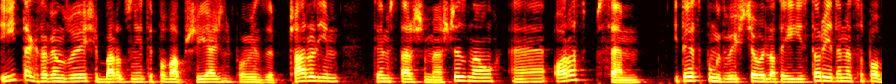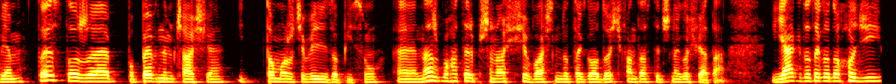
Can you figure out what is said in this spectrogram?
i tak zawiązuje się bardzo nietypowa przyjaźń pomiędzy Charliem, tym starszym mężczyzną e, oraz psem. To jest punkt wyjściowy dla tej historii. Jedyne co powiem, to jest to, że po pewnym czasie, i to możecie wiedzieć z opisu, e, nasz bohater przenosi się właśnie do tego dość fantastycznego świata. Jak do tego dochodzi,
